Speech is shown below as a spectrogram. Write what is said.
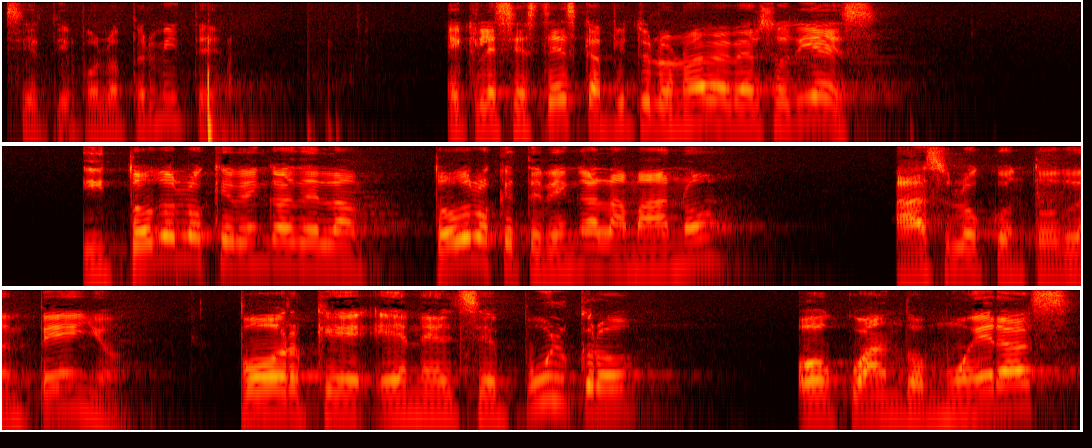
si el tiempo lo permite. Eclesiastés capítulo 9, verso 10. Y todo lo que venga de la todo lo que te venga a la mano, hazlo con todo empeño, porque en el sepulcro o cuando mueras,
